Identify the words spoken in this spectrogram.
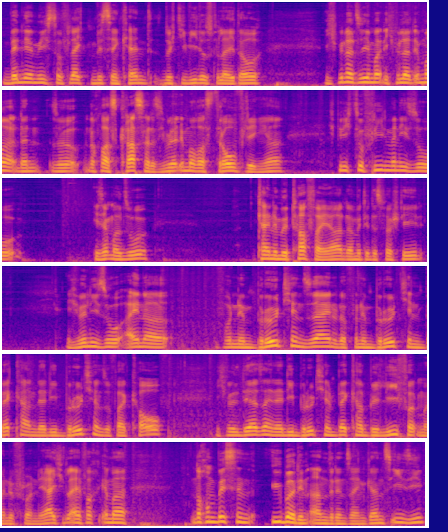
wenn ihr mich so vielleicht ein bisschen kennt, durch die Videos vielleicht auch. Ich bin halt so jemand, ich will halt immer dann so noch was krasseres. Ich will halt immer was drauflegen, ja. Ich bin nicht zufrieden, wenn ich so ich sag mal so, kleine Metapher, ja, damit ihr das versteht. Ich will nicht so einer von dem Brötchen sein oder von dem Brötchenbäckern, der die Brötchen so verkauft. Ich will der sein, der die Brötchenbäcker beliefert, meine Freunde. Ja, ich will einfach immer noch ein bisschen über den anderen sein, ganz easy.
